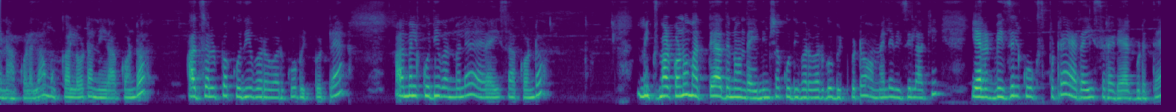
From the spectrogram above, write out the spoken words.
ಏನು ಹಾಕ್ಕೊಳ್ಳಲ್ಲ. ಮುಕ್ಕಾಲು ಲೋಟ ನೀರು ಹಾಕ್ಕೊಂಡು ಅದು ಸ್ವಲ್ಪ ಕುದಿ ಬರೋವರೆಗೂ ಬಿಟ್ಬಿಟ್ರೆ ಆಮೇಲೆ ಕುದಿ ಬಂದಮೇಲೆ ರೈಸ್ ಹಾಕ್ಕೊಂಡು ಮಿಕ್ಸ್ ಮಾಡಿಕೊಂಡು ಮತ್ತೆ ಅದನ್ನು ಒಂದು ಐದು ನಿಮಿಷ ಕುದಿ ಬರೋವರೆಗೂ ಬಿಟ್ಬಿಟ್ಟು ಆಮೇಲೆ ವಿಸಿಲ್ ಹಾಕಿ ಎರಡು ವಿಸಿಲ್ ಕೂಗಿಸ್ಬಿಟ್ರೆ ರೈಸ್ ರೆಡಿ ಆಗಿಬಿಡುತ್ತೆ.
